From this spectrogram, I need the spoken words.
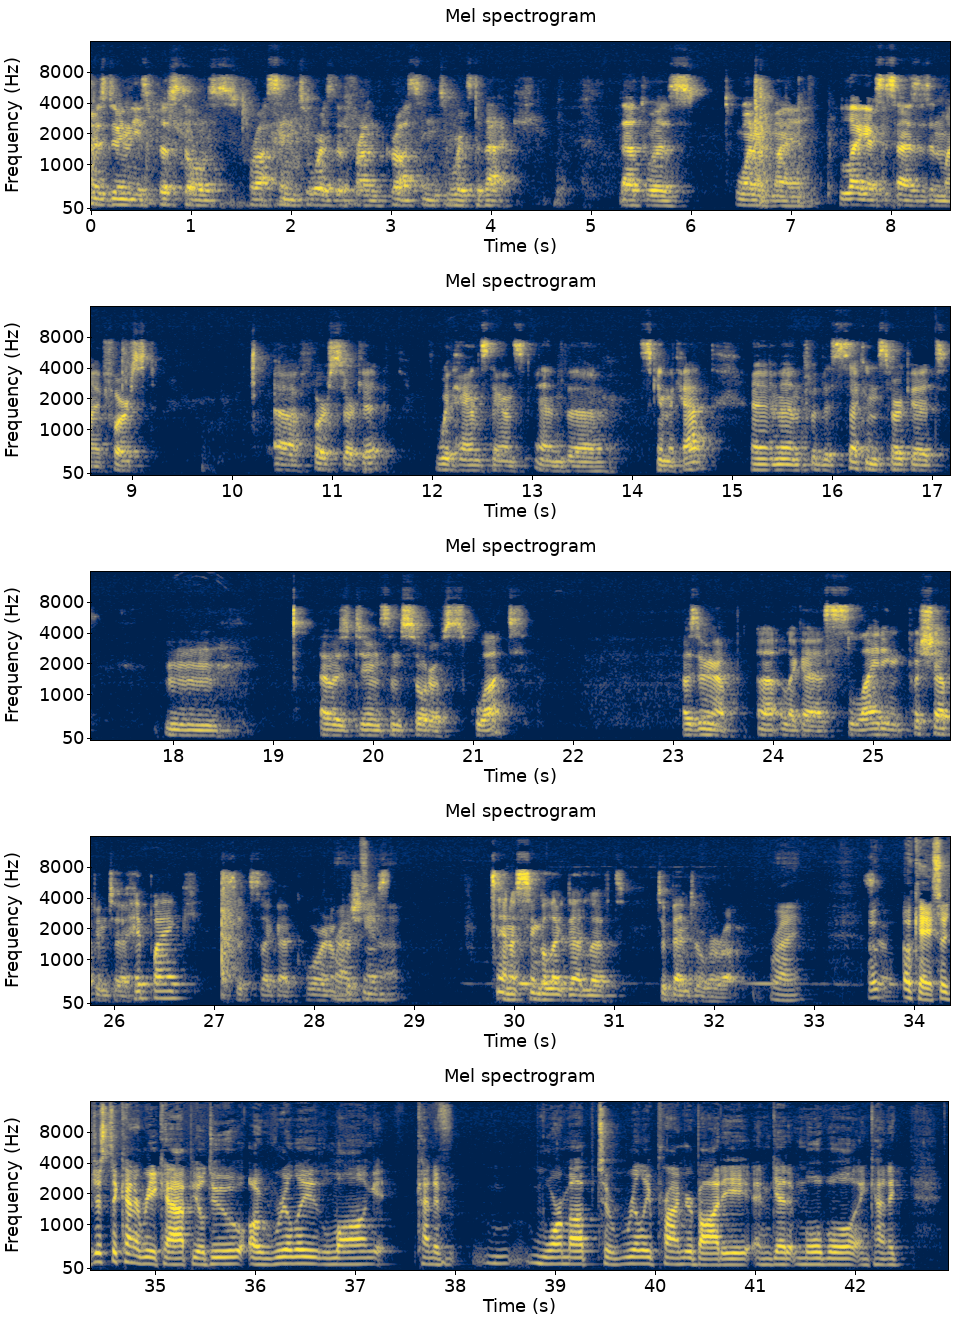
I was doing these pistols, crossing towards the front, crossing towards the back. That was one of my leg exercises in my first uh, first circuit with handstands and uh, skin the cat. And then for the second circuit, um, I was doing some sort of squat. I was doing a uh, like a sliding push up into a hip pike. So it's like a core and a right, pushing and a single leg deadlift to bent over row. Right. So. Okay, so just to kind of recap, you'll do a really long kind of warm up to really prime your body and get it mobile and kind of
